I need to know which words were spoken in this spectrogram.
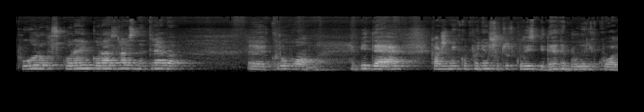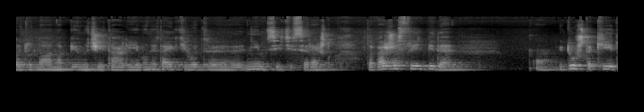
Порох скоренько, раз раз не треба е, кругом. Біде. Каже мій компаньон, що тут колись біде не було ніколи, тут на, на півночі Італії. Вони так, як ті от, е, німці, ті всі решту. Тепер вже стоїть біде. О, і душ такий,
